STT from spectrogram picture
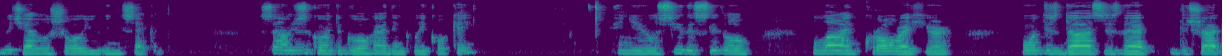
which I will show you in a second. So I'm just going to go ahead and click OK. And you will see this little line crawl right here. What this does is that the track,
